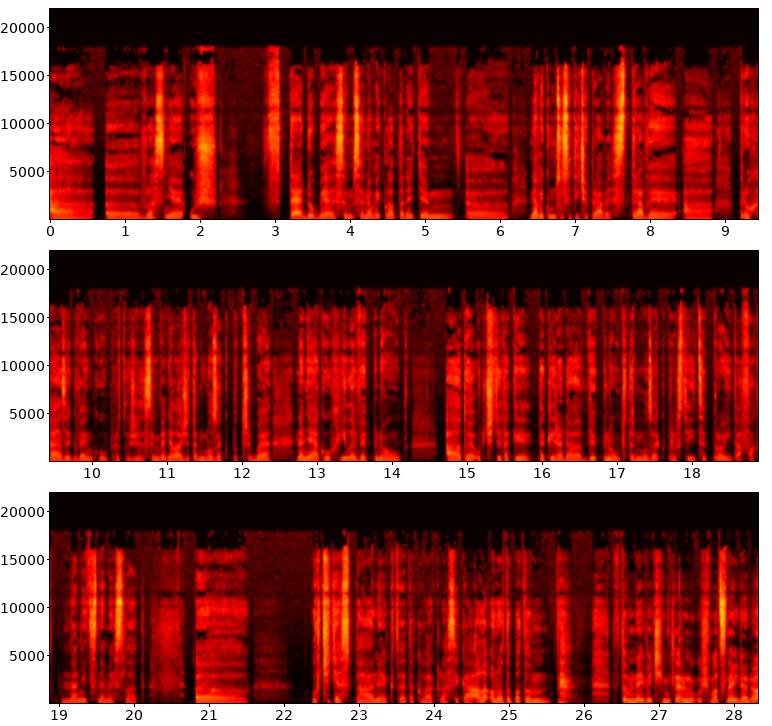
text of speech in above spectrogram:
a uh, vlastně už v té době jsem se navykla tady těm uh, navykům, co se týče právě stravy a procházek venku, protože jsem věděla, že ten mozek potřebuje na nějakou chvíli vypnout a to je určitě taky, taky rada, vypnout ten mozek, prostě jít se projít a fakt na nic nemyslet. Uh, Určitě spánek, to je taková klasika, ale ono to potom v tom největším ternu už moc nejde, no.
